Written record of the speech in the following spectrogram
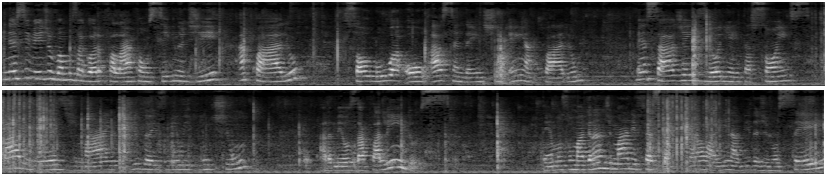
e nesse vídeo vamos agora falar com o signo de Aquário, Sol, Lua ou Ascendente em Aquário, mensagens e orientações para o mês de maio de 2021 para meus aqualindos. Temos uma grande manifestação aí na vida de vocês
